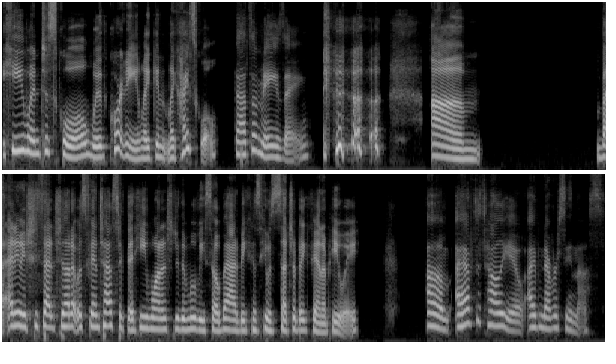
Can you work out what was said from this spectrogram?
he went to school with Courtney, like in like high school. That's amazing. um, but anyway, she said she thought it was fantastic that he wanted to do the movie so bad because he was such a big fan of Pee Wee. Um, I have to tell you, I've never seen this.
